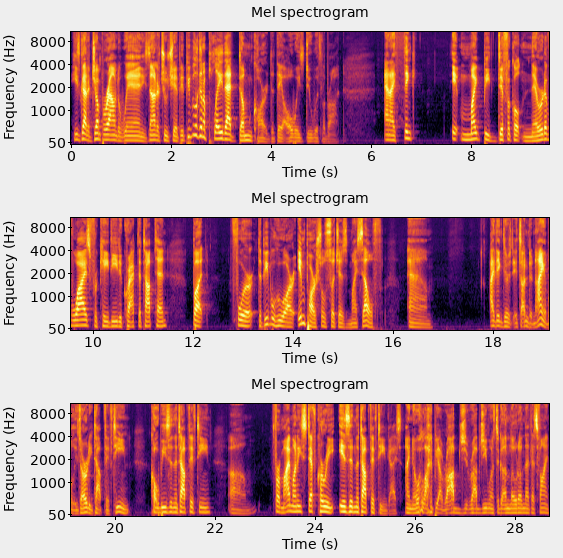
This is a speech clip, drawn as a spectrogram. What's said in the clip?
he's got to jump around to win. He's not a true champion. People are going to play that dumb card that they always do with LeBron. And I think it might be difficult narrative wise for KD to crack the top 10, but for the people who are impartial, such as myself, um, I think there's it's undeniable. He's already top 15. Kobe's in the top 15. Um, for my money, Steph Curry is in the top 15, guys. I know a lot of people, Rob G, Rob G wants to unload on that. That's fine.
